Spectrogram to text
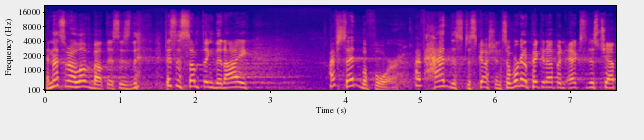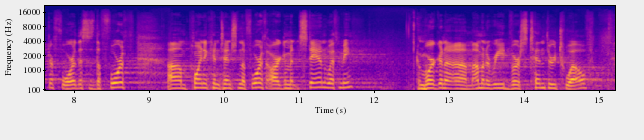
And that's what I love about this is this is something that I I've said before. I've had this discussion. So we're going to pick it up in Exodus chapter 4. This is the fourth um, point of contention, the fourth argument. Stand with me. And we're gonna, um, I'm going to read verse 10 through 12,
